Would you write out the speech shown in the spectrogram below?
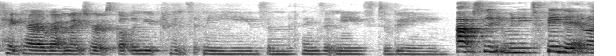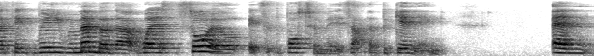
take care of it and make sure it's got the nutrients it needs and the things it needs to be. Absolutely, we need to feed it, and I think really remember that where's the soil, it's at the bottom, it's at the beginning. And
